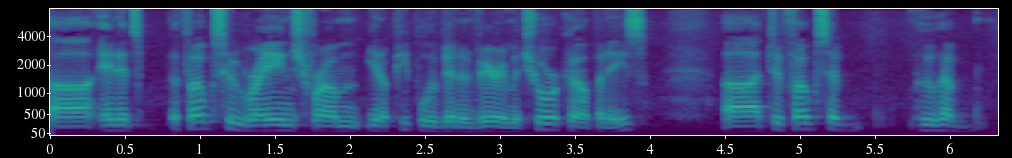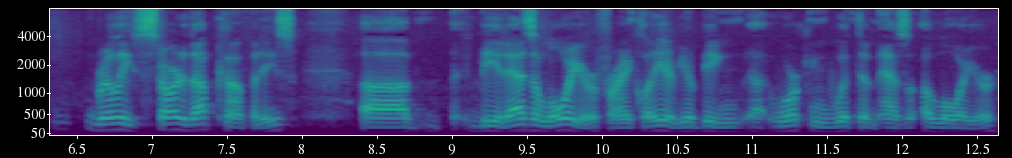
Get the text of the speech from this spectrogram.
Uh, and it's folks who range from you know people who've been in very mature companies uh, to folks have, who have really started up companies, uh, be it as a lawyer, frankly, or you know, being uh, working with them as a lawyer,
